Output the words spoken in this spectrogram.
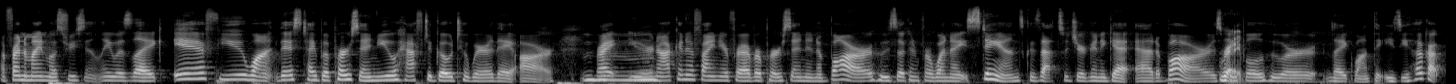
a friend of mine most recently was like, if you want this type of person, you have to go to where they are, right? You're not going to find your forever person in a bar who's looking for one night stands because that's what you're going to get at a bar is Right. people who are like want the easy hookup.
